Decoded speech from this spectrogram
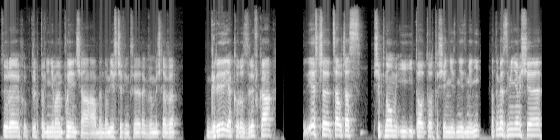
których, o których pewnie nie mamy pojęcia, a będą jeszcze większe, także myślę, że gry jako rozrywka jeszcze cały czas się pną i, i to, to, to się nie, nie zmieni. Natomiast zmienią się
